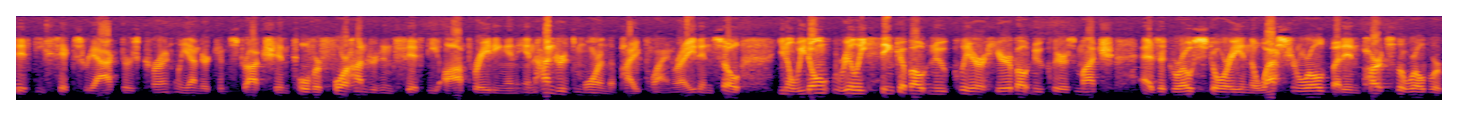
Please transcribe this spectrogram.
56 reactors currently under construction, over 450 operating, and, and hundreds more in the pipeline, right? And so, you know, we don't really think about nuclear, hear about nuclear as much as a growth story in the Western world, but in parts of the world where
